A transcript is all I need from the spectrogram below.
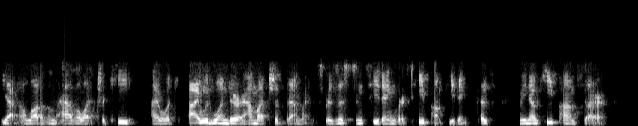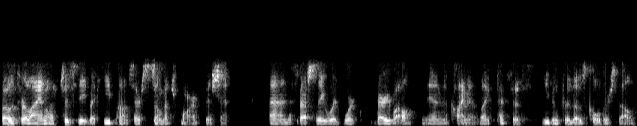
yeah, a lot of them have electric heat. I would I would wonder how much of them is resistance heating versus heat pump heating because we know heat pumps are both rely on electricity, but heat pumps are so much more efficient and especially would work very well in a climate like Texas, even for those colder spells.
